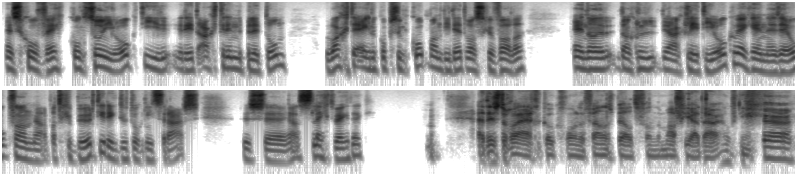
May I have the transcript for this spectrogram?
en schoof weg. Consoni ook, die reed achter in de peloton, wachtte eigenlijk op zijn kopman die net was gevallen. En dan, dan ja, gleed hij ook weg en hij zei ook van, nou, wat gebeurt hier? Ik doe toch niets raars. Dus ja, slecht wegdek. Het is toch eigenlijk ook gewoon de vuilnisbelt van de maffia daar, of niet? Ja,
